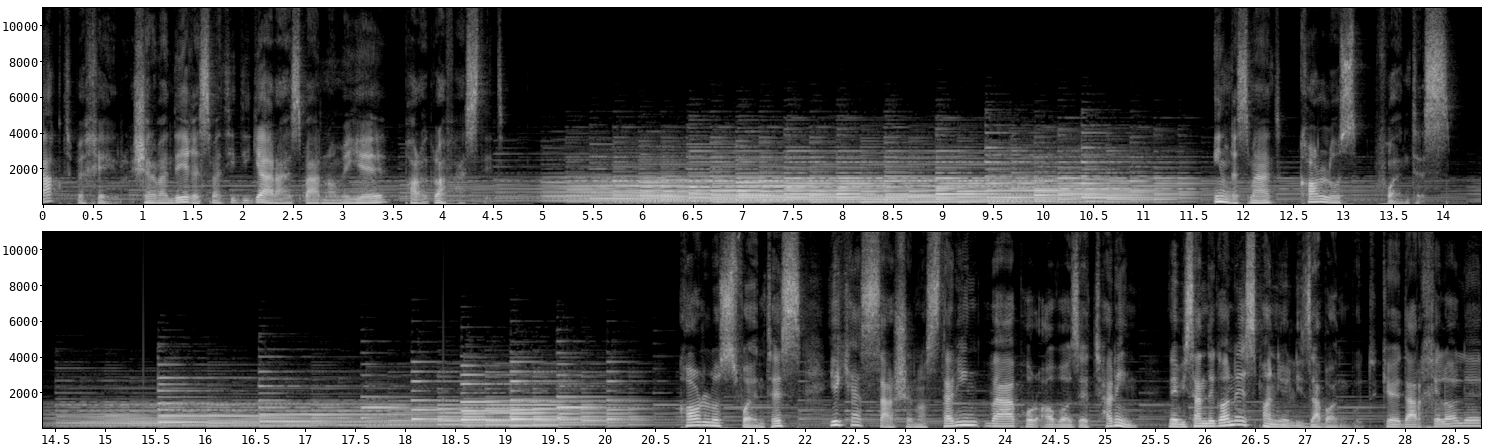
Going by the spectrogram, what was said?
وقت به خیر. شنونده قسمتی دیگر از برنامه پاراگراف هستید. این قسمت کارلوس فوانتس کارلوس فوانتس یکی از سرشناسترین و پرآوازه ترین نویسندگان اسپانیولی زبان بود که در خلال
